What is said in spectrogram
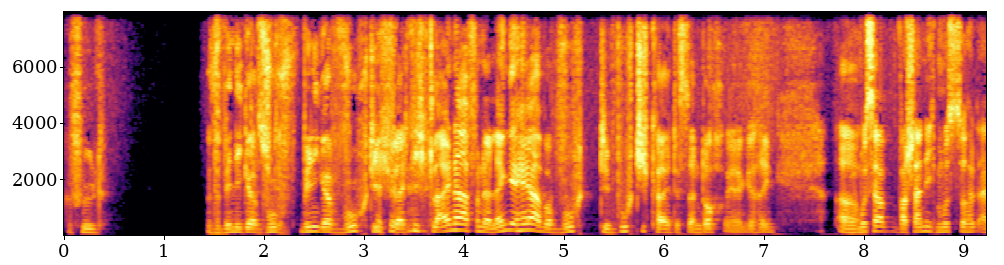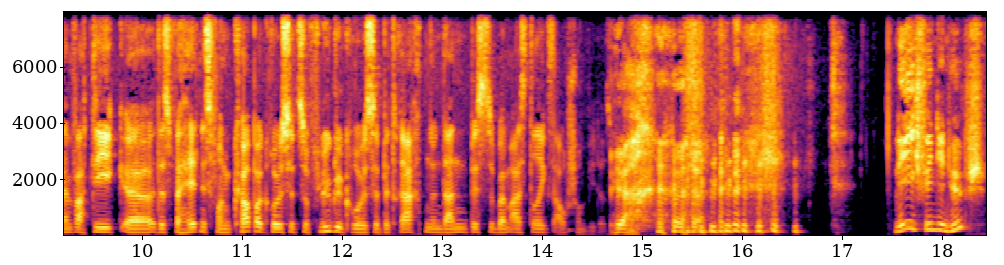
Gefühlt. Also weniger, wuch, weniger wuchtig. Vielleicht nicht kleiner von der Länge her, aber wucht, die Wuchtigkeit ist dann doch eher gering. Man Ähm, muss ja, wahrscheinlich musst du halt einfach die, äh, das Verhältnis von Körpergröße zu Flügelgröße betrachten und dann bist du beim Asterix auch schon wieder so. Ja. nee, ich finde ihn hübsch.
